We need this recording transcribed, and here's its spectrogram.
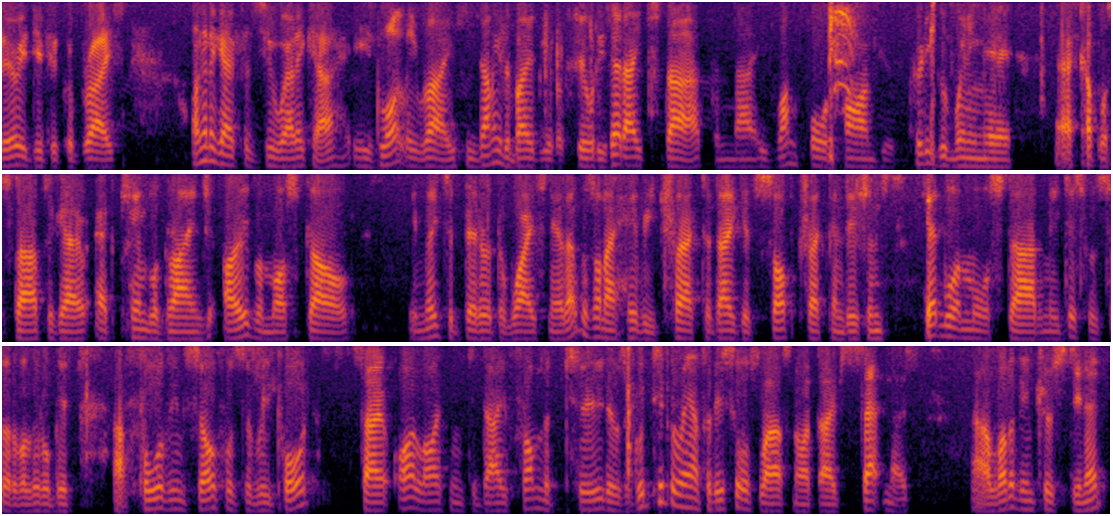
very difficult race. I'm going to go for Zuatica. He's lightly raced. He's only the baby of the field. He's had eight starts and uh, he's won four times. He was pretty good winning there a couple of starts ago at Kembla Grange over Moss Gold. He meets it better at the waist now. That was on a heavy track. Today gets soft track conditions. He had one more start and he just was sort of a little bit uh, full of himself, was the report. So I like him today from the two. There was a good tip around for this horse last night, Dave. Satnos. Uh, a lot of interest in it.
